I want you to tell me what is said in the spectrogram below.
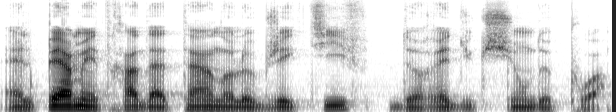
elle permettra d'atteindre l'objectif de réduction de poids.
